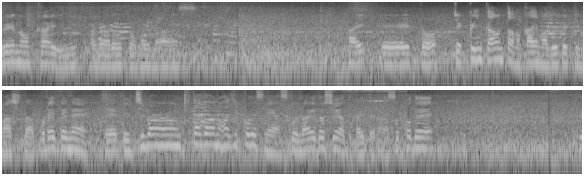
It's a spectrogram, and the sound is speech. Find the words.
上の階に上がろうと思います。はいえー、とチェックインカウンターの階まで出てきました。これでね、えー、と一番北側の端っこですね。あそこライドシェアって書いてある。あそこでウ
